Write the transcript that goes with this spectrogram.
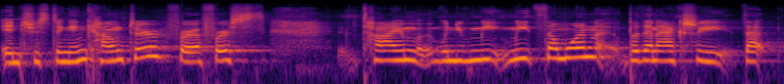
interesting encounter for a first time when you meet meet someone. But then actually, that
